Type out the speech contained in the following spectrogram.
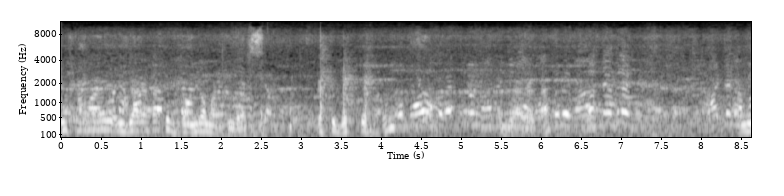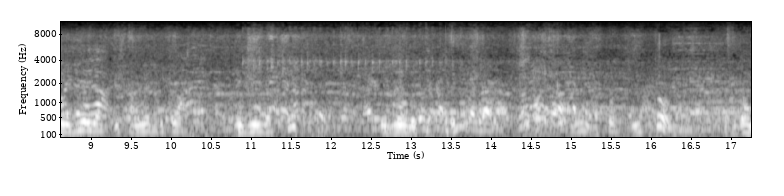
এই সময় এই জায়গাটা খুব জমজমাট ভিউয়ার্স একটু দেখতে থাকুন আমি এগিয়ে যাচ্ছি, সামনের দিকে এগিয়ে যাচ্ছি, এগিয়ে দেখি। মানে এত ভিড় তো? একদম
